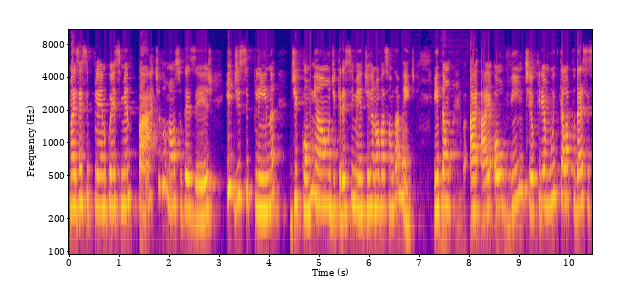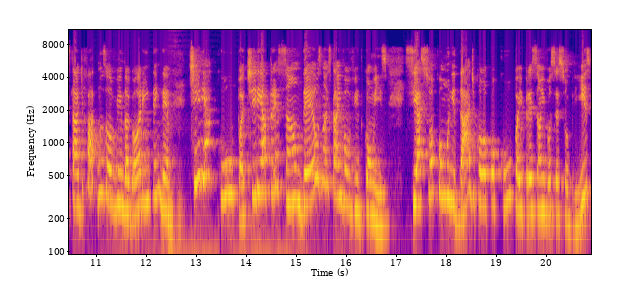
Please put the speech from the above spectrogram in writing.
mas esse pleno conhecimento parte do nosso desejo e disciplina de comunhão, de crescimento, de renovação da mente. Então, a, a, ouvinte, eu queria muito que ela pudesse estar de fato nos ouvindo agora e entendendo. Tire a culpa, tire a pressão. Deus não está envolvido com isso. Se a sua comunidade colocou culpa e pressão em você sobre isso,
